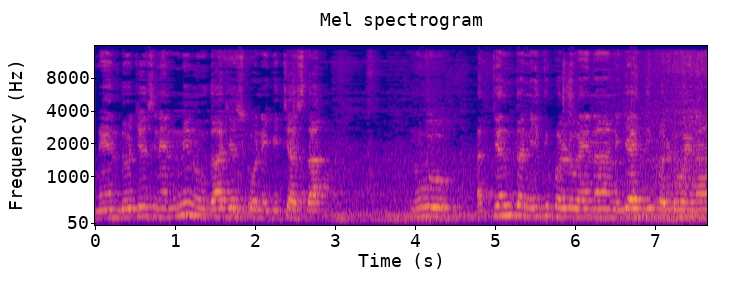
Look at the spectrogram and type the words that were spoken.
నేను దోచేసినన్ని నువ్వు దాచేసుకో నీకు ఇచ్చేస్తా. నువ్వు అత్యంత నీతిపరుడు అయినా నిజాయితీపరుడు అయినా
